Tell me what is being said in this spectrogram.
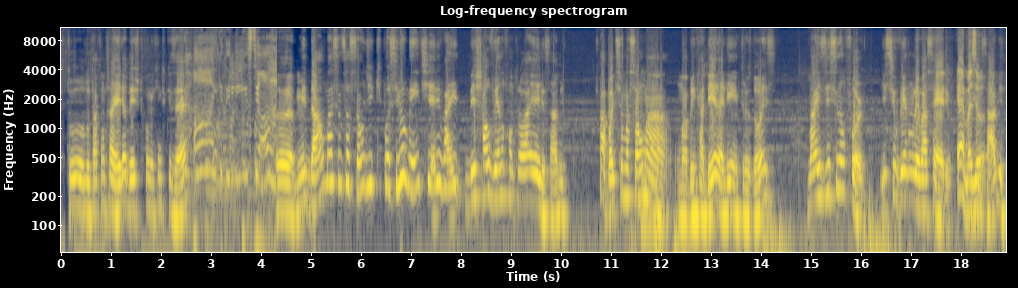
se tu lutar contra ele eu deixo tu comer quem tu quiser. Ai, que delícia! Ah, me dá uma sensação de que possivelmente ele vai deixar o Venom controlar ele, sabe? Tipo, ah, pode ser uma, só uma, uma brincadeira ali entre os dois, mas e se não for? E se o Venom levar a sério? É, mas E, eu- Sabe?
